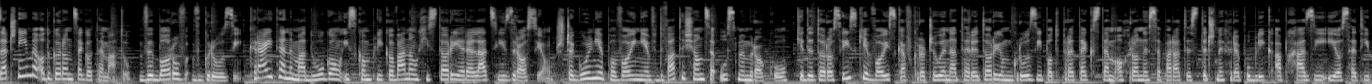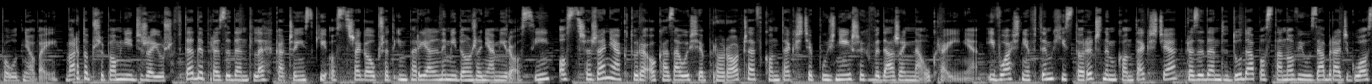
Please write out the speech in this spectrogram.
Zacznijmy od gorącego tematu wyborów w Gruzji. Kraj ten ma długą i skomplikowaną historię relacji z Rosją, szczególnie po wojnie w 2008 roku, kiedy to rosyjskie wojska wkroczyły na terytorium Gruzji pod pretekstem ochrony separatystycznych republik Abchazji i Osetii Południowej. Warto przypomnieć, że już wtedy prezydent Lech Kaczyński ostrzegał przed imperialnymi dążeniami Rosji, ostrzeżenia, które okazały się prorocze w kontekście późniejszych wydarzeń na Ukrainie. I właśnie w tym historycznym kontekście prezydent Duda postanowił zabrać głos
